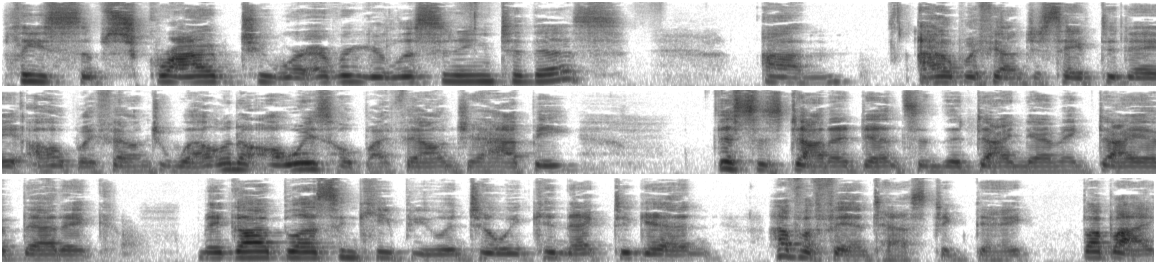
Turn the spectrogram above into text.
Please subscribe to wherever you're listening to this. Um, I hope I found you safe today. I hope I found you well, and I always hope I found you happy. This is Donna Denson, the Dynamic Diabetic. May God bless and keep you until we connect again. Have a fantastic day. Bye bye.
